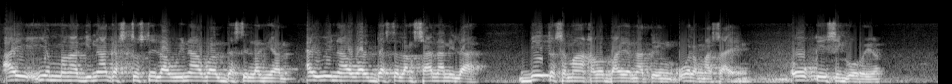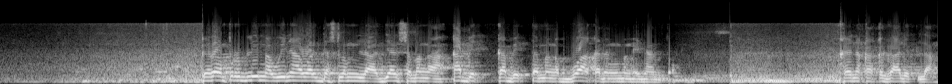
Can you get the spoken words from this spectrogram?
ay yung mga ginagastos nila, winawaldas nila yan, ay winawaldas na lang sana nila dito sa mga kababayan nating walang masaing. Okay siguro yun. Pero ang problema, winawaldas lang nila dyan sa mga kabit-kabit na mga buwaka ng mga inanto. Kaya nakakagalit lang.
